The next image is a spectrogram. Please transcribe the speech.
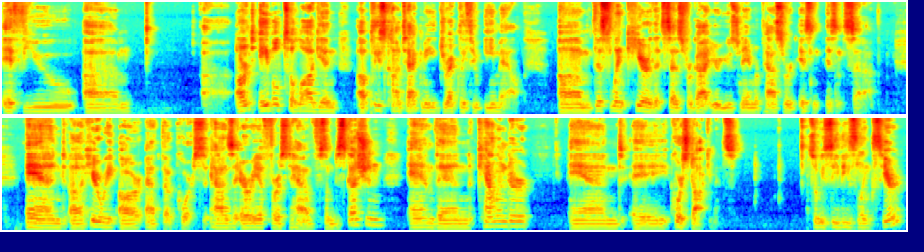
If you um, uh, aren't able to log in, uh, please contact me directly through email. Um, this link here that says forgot your username or password isn't isn't set up. And uh, here we are at the course. It has area us to have some discussion and then calendar and a course documents. So we see these links here.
